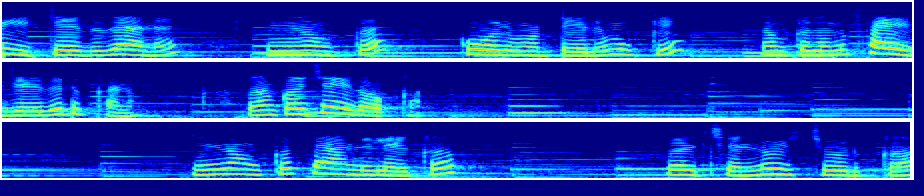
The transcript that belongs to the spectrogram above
ബീറ്റ് ചെയ്തതാണ്. ഇനി നമുക്ക് കോഴിമുട്ടയിൽ മുക്കി നമുക്കിതൊന്ന് ഫ്രൈ ചെയ്തെടുക്കണം അപ്പോൾ നമുക്കത് ചെയ്ത് നോക്കാം. ഇനി നമുക്ക് പാനിലേക്ക് വെളിച്ചെണ്ണ ഒഴിച്ചു കൊടുക്കുക.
